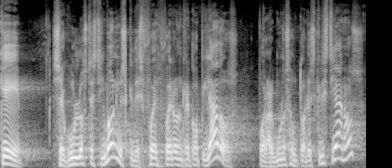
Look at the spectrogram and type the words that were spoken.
que, según los testimonios que después fueron recopilados por algunos autores cristianos,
